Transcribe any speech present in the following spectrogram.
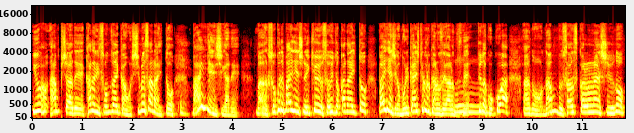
ニューハンプシャーでかなり存在感を示さないと、バイデン氏がね、まあ、そこでバイデン氏の勢いを削いどかないと、バイデン氏が盛り返してくる可能性があるんですね。というのは、ここは、あの、南部サウスカロライナ州の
